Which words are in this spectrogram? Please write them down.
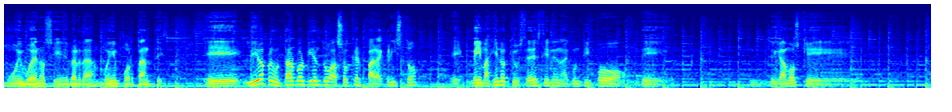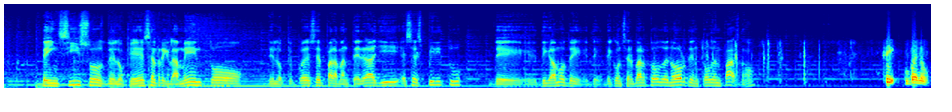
Muy bueno, sí, es verdad, muy importante. Eh, le iba a preguntar, volviendo a Soccer para Cristo, eh, me imagino que ustedes tienen algún tipo de, digamos que, de incisos de lo que es el reglamento, de lo que puede ser para mantener allí ese espíritu de, digamos, de, conservar todo en orden, todo en paz, ¿no? Sí, bueno,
